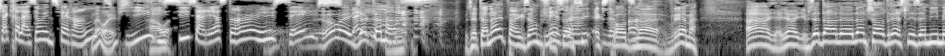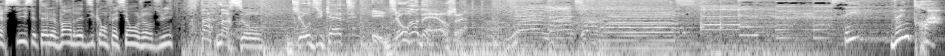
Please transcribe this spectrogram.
chaque relation est différente. Ben ouais. Puis Ah ouais. ici, ça reste un safe Ah ouais, exactement. Vous êtes honnête, par exemple, je trouve ça ça, assez extraordinaire. Vraiment. Aïe, aïe, aïe. Vous êtes dans le lunch all dress, les amis. Merci. C'était le vendredi confession aujourd'hui. Pat Marceau, Joe Duquette et Joe Roberge. C'est 23.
